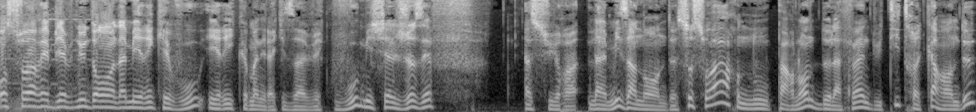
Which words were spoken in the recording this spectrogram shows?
Bonsoir et bienvenue dans l'Amérique et vous. Eric Manelakiza avec vous. Michel Joseph assure la mise en onde. Ce soir, nous parlons de la fin du titre 42,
